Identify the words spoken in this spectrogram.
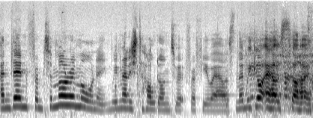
And then from tomorrow morning, we managed to hold on to it for a few hours. And then we got outside.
